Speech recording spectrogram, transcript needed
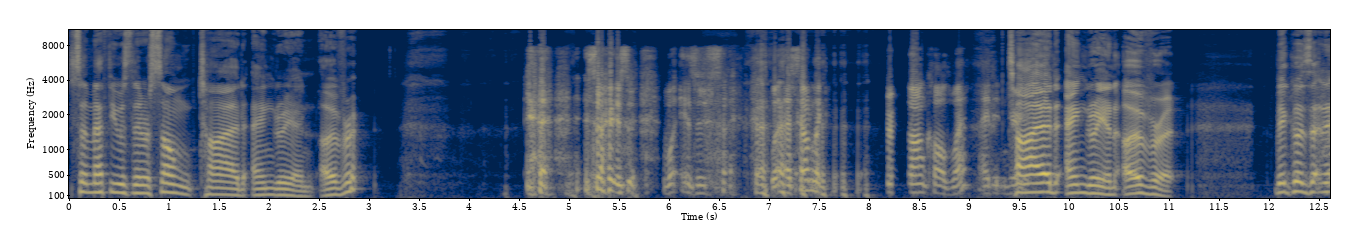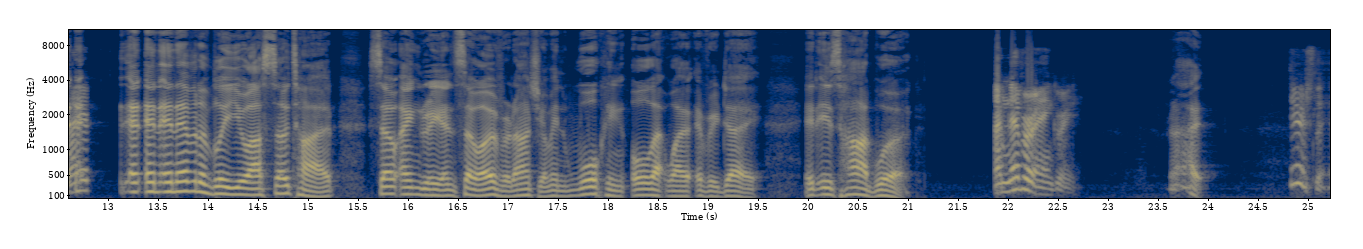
so matthew is there a song tired angry and over it Sorry, is it what is it? What, it sounded like a song called what? I didn't. Tired, you. angry, and over it. Because and, and inevitably you are so tired, so angry, and so over it, aren't you? I mean, walking all that way every day, it is hard work. I'm never angry. Right. Seriously.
